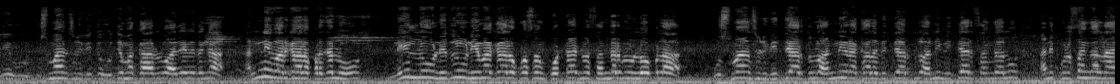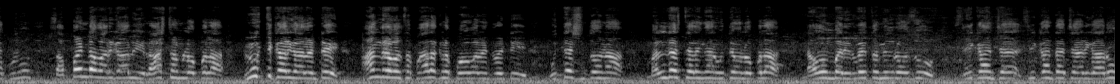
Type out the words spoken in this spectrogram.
ఈ ఉస్మాన్ విద్య ఉద్యమకారులు అదేవిధంగా అన్ని వర్గాల ప్రజలు నీళ్ళు నిధులు నియామకాల కోసం కొట్టాడిన సందర్భం లోపల ఉస్మాన్సుడి విద్యార్థులు అన్ని రకాల విద్యార్థులు అన్ని విద్యార్థి సంఘాలు అన్ని కుల సంఘాల నాయకులు సబ్బండ వర్గాలు ఈ రాష్ట్రం లోపల విముక్తి కలగాలంటే ఆంధ్రవలస పాలకులు పోవాలనేటువంటి ఉద్దేశంతోన మల్దస్ తెలంగాణ ఉద్యమం లోపల నవంబర్ ఇరవై తొమ్మిది రోజు శ్రీకాంత్ శ్రీకాంతాచారి గారు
